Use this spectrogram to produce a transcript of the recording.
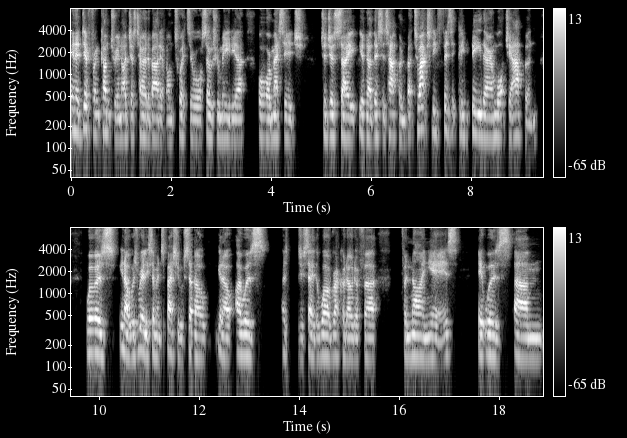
in a different country and I just heard about it on Twitter or social media or a message to just say you know this has happened. But to actually physically be there and watch it happen was you know was really something special. So you know I was as you say the world record holder for for nine years. It was um,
